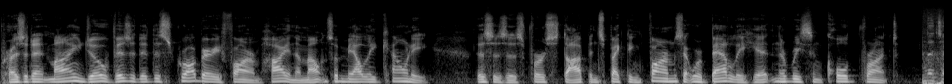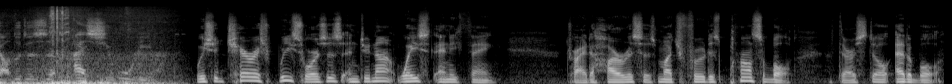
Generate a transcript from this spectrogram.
President Ma Ying-jeou visited the strawberry farm high in the mountains of Miaoli County. This is his first stop inspecting farms that were badly hit in the recent cold front. We should cherish resources and do not waste anything. Try to harvest as much fruit as possible if they are still edible.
